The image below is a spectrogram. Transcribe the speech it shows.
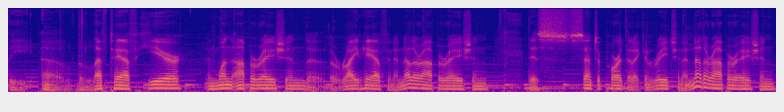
the, uh, the left half here in one operation, the, the right half in another operation, this center part that I can reach in another operation,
